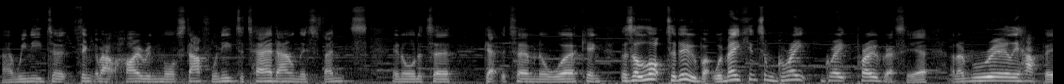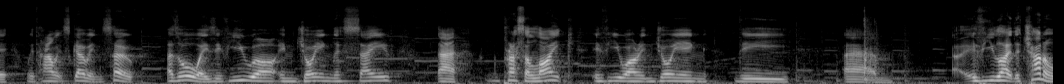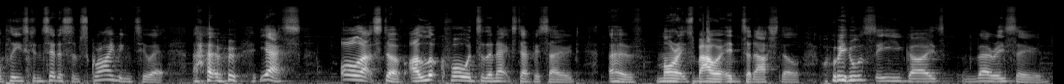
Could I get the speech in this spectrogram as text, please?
Uh, we need to think about hiring more staff. We need to tear down this fence in order to get the terminal working. There's a lot to do, but we're making some great, great progress here, and I'm really happy with how it's going. So, as always, if you are enjoying this save, uh, press a like. If you are enjoying the... Um, if you like the channel, please consider subscribing to it. yes, all that stuff. I look forward to the next episode of Moritz Bauer International. We will see you guys very soon.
